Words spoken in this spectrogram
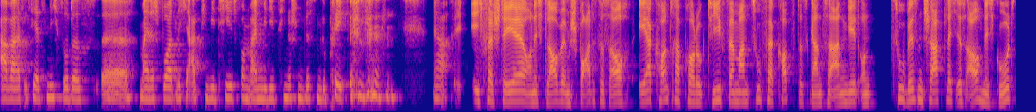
aber es ist jetzt nicht so, dass äh, meine sportliche Aktivität von meinem medizinischen Wissen geprägt ist. ja. Ich verstehe und ich glaube, im Sport ist es auch eher kontraproduktiv, wenn man zu verkopft das Ganze angeht und zu wissenschaftlich ist auch nicht gut.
